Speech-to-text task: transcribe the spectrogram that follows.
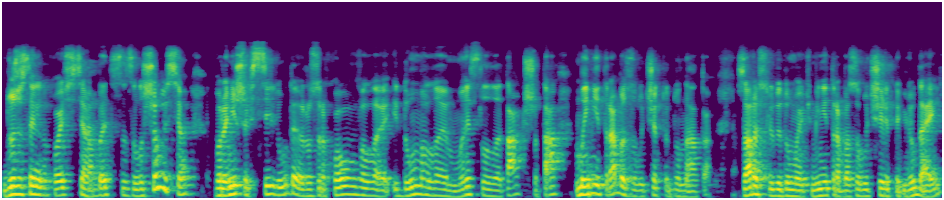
Дуже сильно хочеться, аби це залишилося, бо раніше всі люди розраховували і думали, мислили так, що та мені треба залучити доната. Зараз люди думають, мені треба залучити людей.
